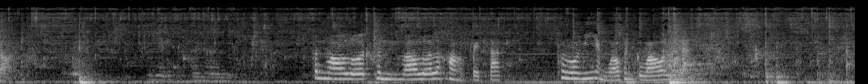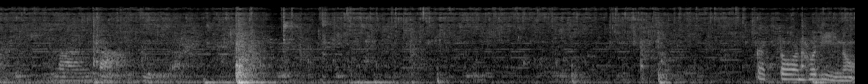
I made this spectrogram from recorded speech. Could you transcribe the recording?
ก่อนเรียกอันนั้นคนเมารถคนเมารถแล้วของไปตัดคนว่ามีอย่างเว้าคนก็เว้าแล้วนะ กัดตอนพอดีเนาะ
